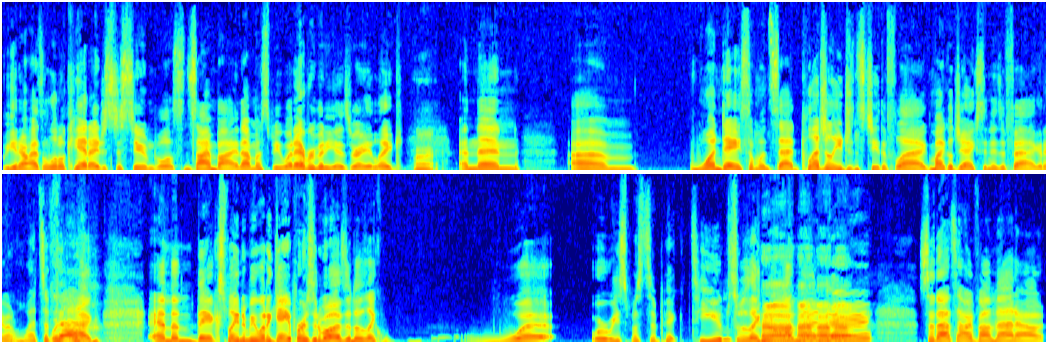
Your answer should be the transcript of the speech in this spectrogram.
you know, as a little kid, I just assumed, well, since I'm bi, that must be what everybody is, right? Like, Right. and then, um, one day someone said, "Pledge allegiance to the flag." Michael Jackson is a fag, and I went, "What's a Wait, fag?" and then they explained to me what a gay person was, and I was like, "What? Were we supposed to pick teams? Was I gone that day?" So that's how I found that out.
